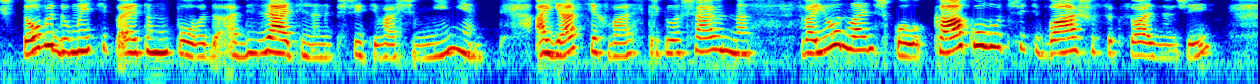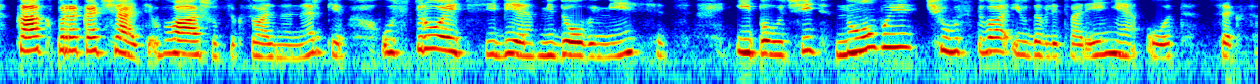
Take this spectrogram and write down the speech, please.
Что вы думаете по этому поводу? Обязательно напишите ваше мнение. А я всех вас приглашаю на свою онлайн-школу «Как улучшить вашу сексуальную жизнь» как прокачать вашу сексуальную энергию, устроить себе медовый месяц и получить новые чувства и удовлетворение от секса.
